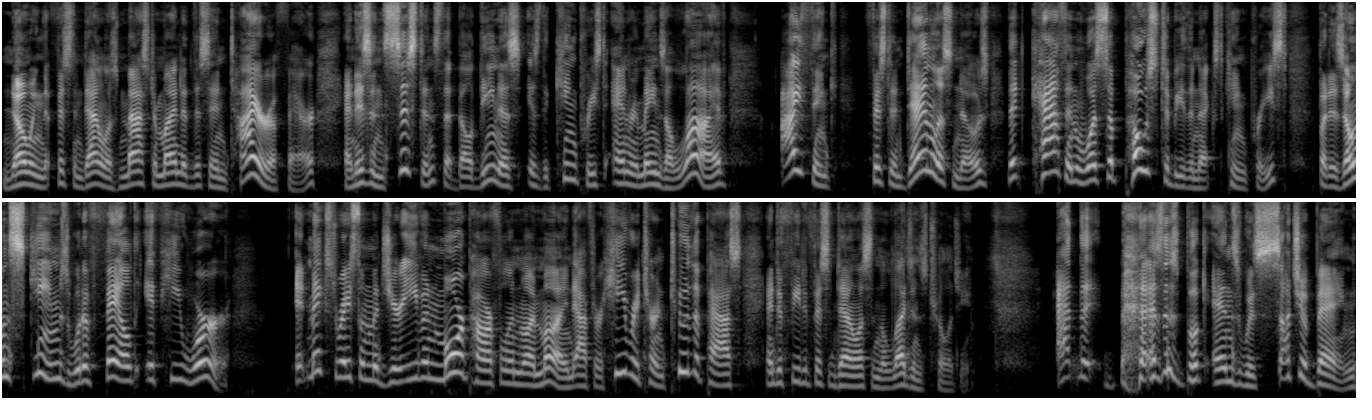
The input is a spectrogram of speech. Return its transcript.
Knowing that Fistandantilus masterminded this entire affair, and his insistence that Beldinas is the king priest and remains alive, I think Fistandantilus knows that Cathan was supposed to be the next king priest, but his own schemes would have failed if he were. It makes Raistlin Majere even more powerful in my mind after he returned to the past and defeated Fistandantilus in the Legends trilogy. At the, as this book ends with such a bang,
